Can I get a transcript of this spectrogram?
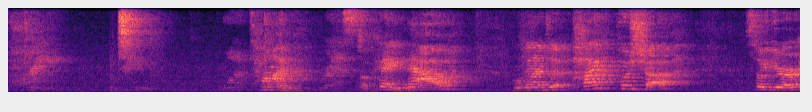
Three, two, one. Time. Rest. Okay, now we're gonna do a pike push-up. So your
